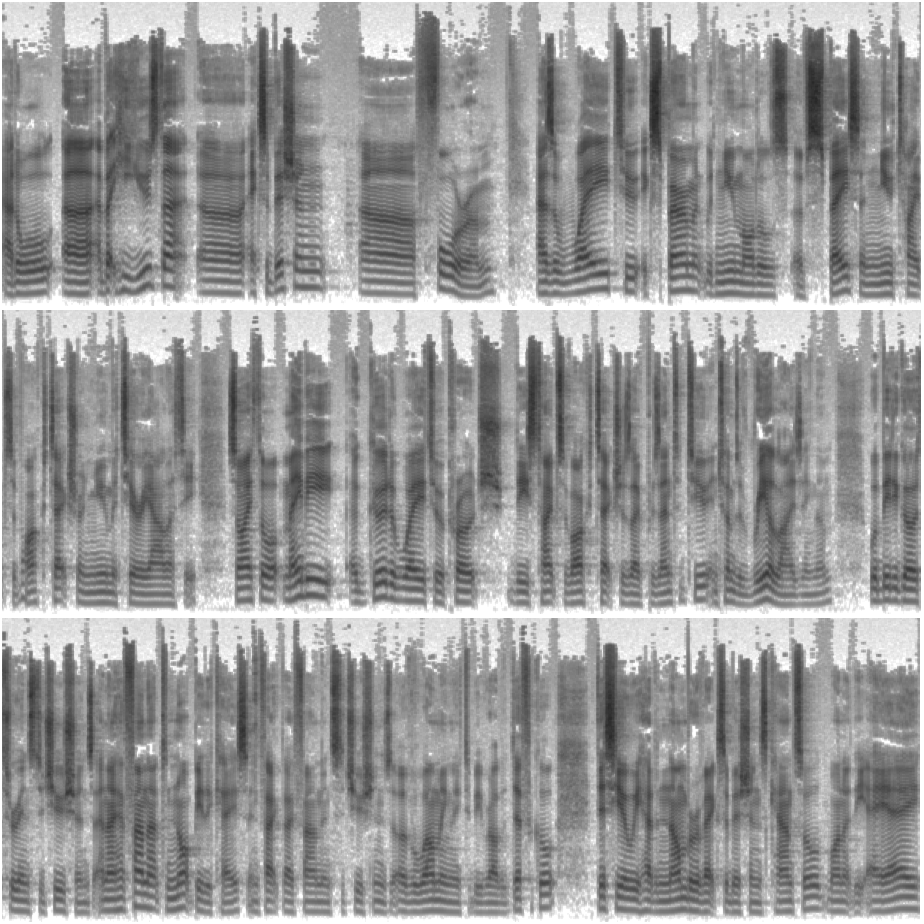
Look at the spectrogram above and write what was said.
at all. Uh, but he used that uh, exhibition uh, forum as a way to experiment with new models of space and new types of architecture and new materiality. So I thought maybe a good way to approach these types of architectures I've presented to you in terms of realizing them would be to go through institutions. And I have found that to not be the case. In fact, I found institutions overwhelmingly to be rather difficult. This year we had a number of exhibitions cancelled, one at the AA.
